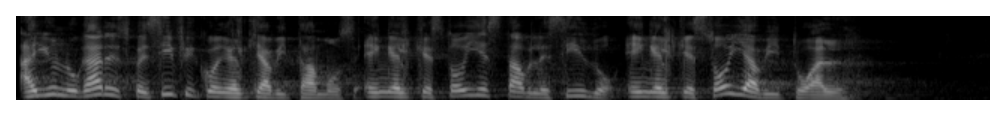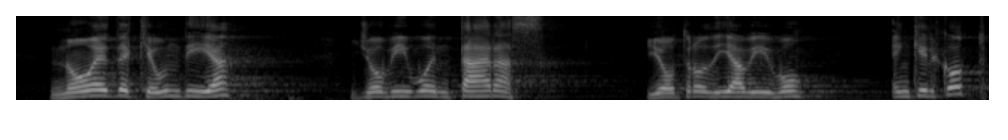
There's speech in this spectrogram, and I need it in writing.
Hay un lugar específico en el que habitamos, en el que estoy establecido, en el que soy habitual. No es de que un día yo vivo en Taras y otro día vivo en Kirkot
